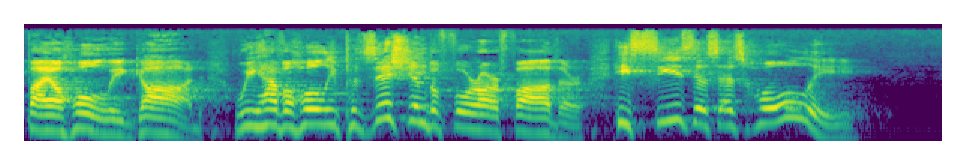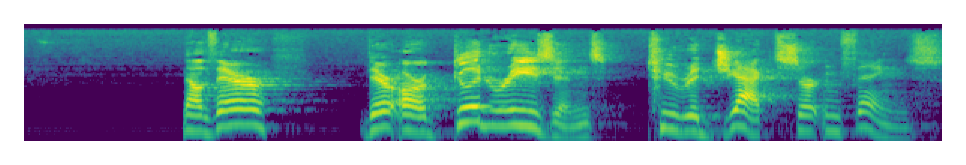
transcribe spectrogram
by a holy God. We have a holy position before our Father. He sees us as holy. Now, there, there are good reasons to reject certain things.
